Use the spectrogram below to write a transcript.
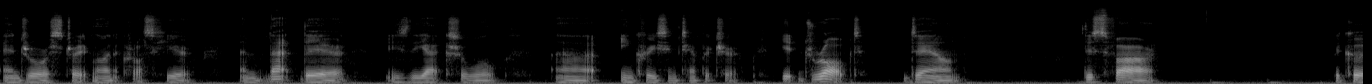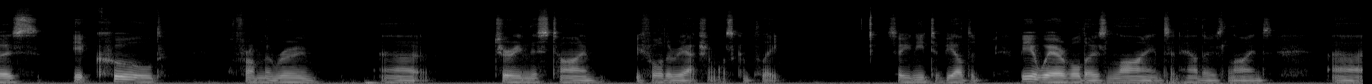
and draw a straight line across here. And that there is the actual uh, increase in temperature. It dropped down this far because it cooled from the room uh, during this time before the reaction was complete. So you need to be able to be aware of all those lines and how those lines uh,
